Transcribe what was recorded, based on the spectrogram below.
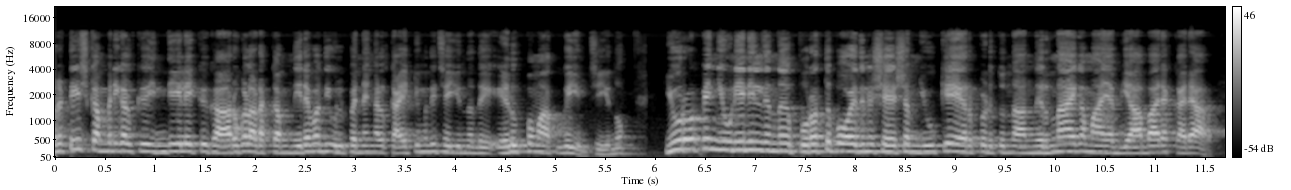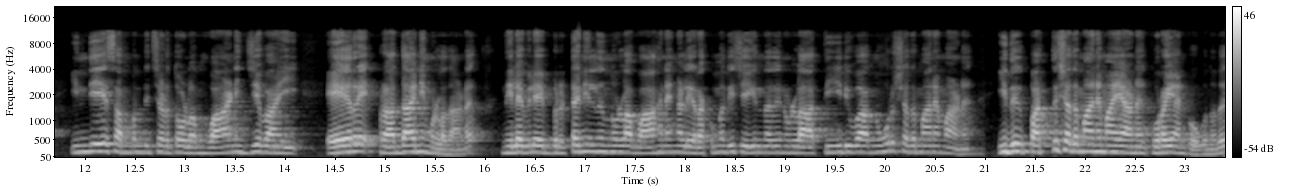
ബ്രിട്ടീഷ് കമ്പനികൾക്ക് ഇന്ത്യയിലേക്ക് കാറുകളടക്കം നിരവധി ഉൽപ്പന്നങ്ങൾ കയറ്റുമതി ചെയ്യുന്നത് എളുപ്പമാക്കുകയും ചെയ്യുന്നു. യൂറോപ്യൻ യൂണിയനിൽ നിന്ന് പുറത്തു പോയതിനു ശേഷം യു കെ ഏർപ്പെടുത്തുന്ന നിർണായകമായ വ്യാപാര കരാർ ഇന്ത്യയെ സംബന്ധിച്ചിടത്തോളം വാണിജ്യമായി ഏറെ പ്രാധാന്യമുള്ളതാണ്. നിലവിലെ ബ്രിട്ടനിൽ നിന്നുള്ള വാഹനങ്ങൾ ഇറക്കുമതി ചെയ്യുന്നതിനുള്ള തീരുവ നൂറ് ശതമാനമാണ്. ഇത് പത്ത് ശതമാനമായാണ് കുറയാൻ പോകുന്നത്.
